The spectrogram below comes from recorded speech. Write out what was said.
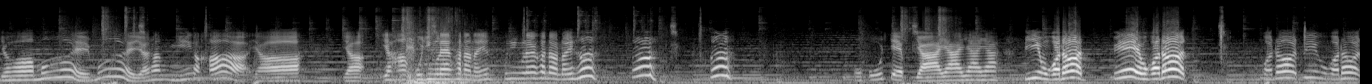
อย่าไม่ไม่อย่าทำอย่างนี้กับข้าอย่าอย่าอย่ากูยิงแรงขนาดไหนกูยิงแรงขนาดไหนฮะฮะฮะโอ้โหเจ็บอย่าอย่าอย่าอย่าพี่ผมขอโทษพี่ผมขอโทษขอโทษพี่กูขอโทษ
